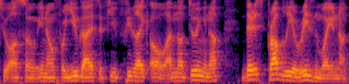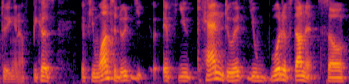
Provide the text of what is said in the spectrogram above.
to also you know for you guys if you feel like oh I'm not doing enough. There's probably a reason why you're not doing enough because if you want to do it, you, if you can do it, you would have done it. So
